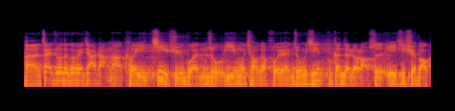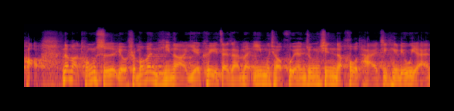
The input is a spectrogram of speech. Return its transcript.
呃，在座的各位家长呢，可以继续关注一木桥的会员中心，跟着刘老师一起学报考。那么同时有什么问题呢，也可以在咱们一木桥会员中心的后台进行留言。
